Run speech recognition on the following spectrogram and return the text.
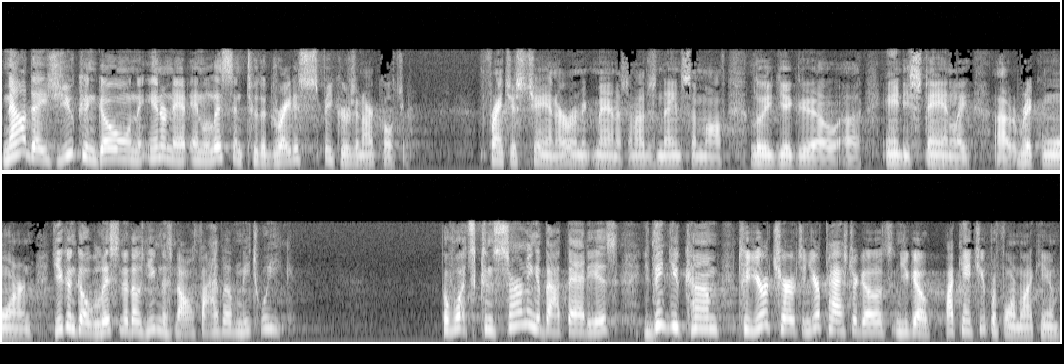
nowadays you can go on the internet and listen to the greatest speakers in our culture. Francis Chan, Erwin McManus, I'm just name some off. Louie Giglio, uh, Andy Stanley, uh, Rick Warren. You can go listen to those, and you can listen to all five of them each week. But what's concerning about that is, then you come to your church and your pastor goes and you go, why can't you perform like him?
